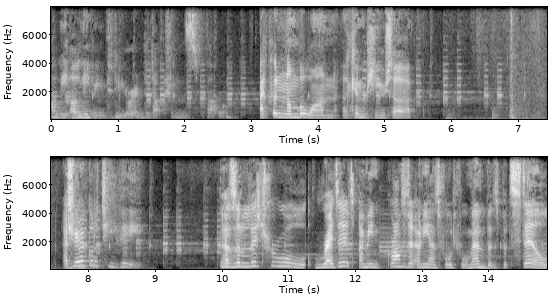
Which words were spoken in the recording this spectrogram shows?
I'll, le I'll leave you to do your own deductions with that one. Weapon number one, a computer. Actually, I've got a TV. There's a literal Reddit. I mean, granted it only has 44 members, but still.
